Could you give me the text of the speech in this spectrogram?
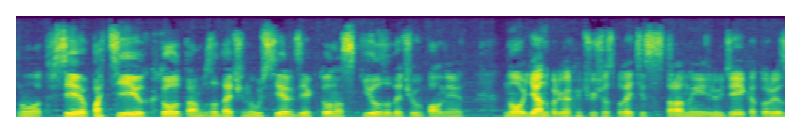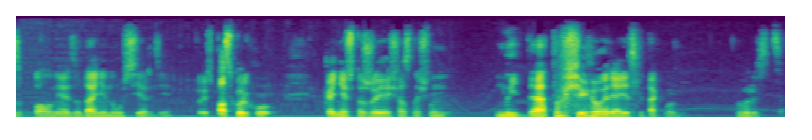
Вот, все потеют, кто там задачи на усердие, кто на скилл задачи выполняет. Но я, например, хочу сейчас подойти со стороны людей, которые заполняют задания на усердие. То есть, поскольку, конечно же, я сейчас начну ныть, да, проще говоря, если так можно выразиться.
